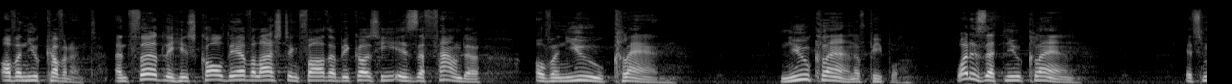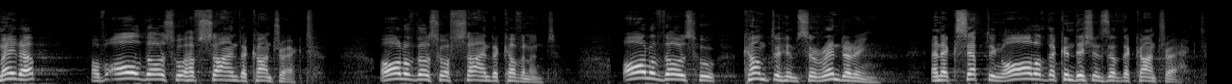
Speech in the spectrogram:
of a new covenant. And thirdly, he's called the everlasting Father because he is the founder of a new clan. New clan of people. What is that new clan? It's made up of all those who have signed the contract, all of those who have signed the covenant, all of those who come to him surrendering and accepting all of the conditions of the contract.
